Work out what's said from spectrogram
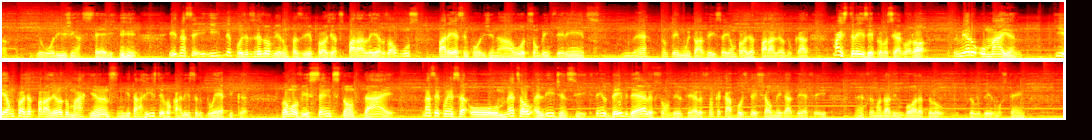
deu origem à série. e, e depois eles resolveram fazer projetos paralelos. Alguns parecem com o original, outros são bem diferentes, né? Não tem muito a ver isso aí, é um projeto paralelo do cara. Mais três aí para você agora, ó. Primeiro, o Mayan que é um projeto paralelo do Mark Jansen, guitarrista e vocalista do Epica. Vamos ouvir Saints Don't Die. Na sequência, o Metal Allegiance, que tem o David Ellefson. David Ellefson que acabou de deixar o Megadeth aí, né? foi mandado embora pelo, pelo Dave Mustaine.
